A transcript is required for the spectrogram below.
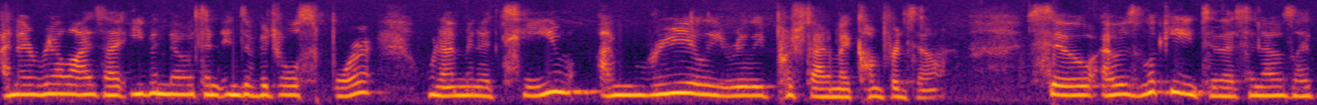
and I realized that even though it's an individual sport, when I'm in a team, I'm really, really pushed out of my comfort zone. So I was looking into this, and I was like,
